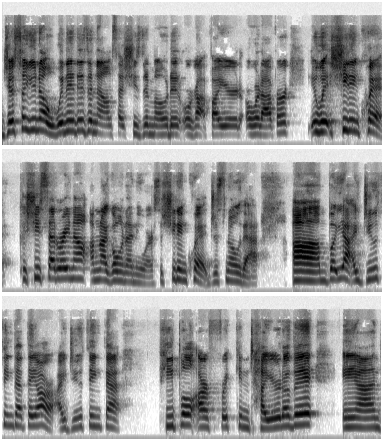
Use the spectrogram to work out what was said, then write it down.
just so you know, when it is announced that she's demoted or got fired or whatever, it was, she didn't quit because she said right now, I'm not going anywhere. So she didn't quit. Just know that. Um, but yeah, I do think that they are. I do think that people are freaking tired of it and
